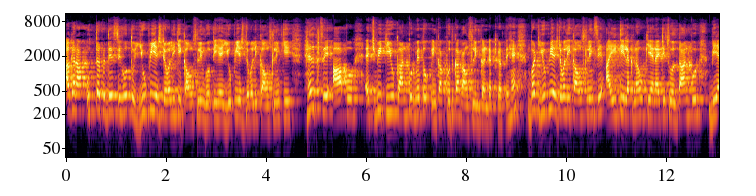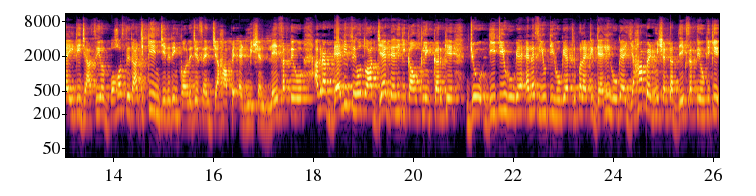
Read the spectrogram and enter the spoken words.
अगर आप उत्तर प्रदेश से हो तो यूपीएस डबल की काउंसलिंग होती है। यूपीएस डबल काउंसलिंग की हेल्प से आप एचबीटीयू कानपुर में तो इनका खुद का काउंसलिंग कंडक्ट करते हैं। बट यूपीएस डबल काउंसलिंग से आईआईटी लखनऊ के एनआईटी सुल्तानपुर बीआईटी झांसी और बहुत से राजकीय इंजीनियरिंग कॉलेजेस हैं जहाँ पर एडमिशन ले सकते हो। अगर आप दिल्ली से हो तो आप जैक दिल्ली की काउंसलिंग करके जो डी हो गया एनएसयूटी हो गया ट्रिपल आईटी दिल्ली हो गया, यहाँ पर एडमिशन का देख सकते हो क्योंकि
